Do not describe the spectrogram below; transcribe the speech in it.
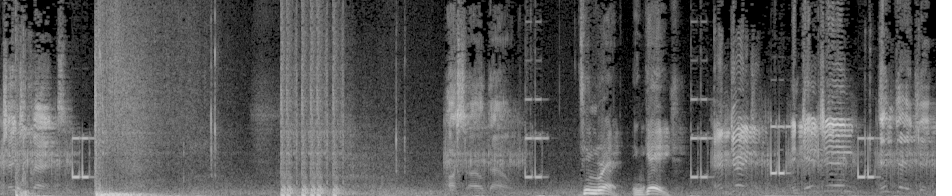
Changing mags. Hostile down. Team red. Engage. Engaging. Engaging. Engaging.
